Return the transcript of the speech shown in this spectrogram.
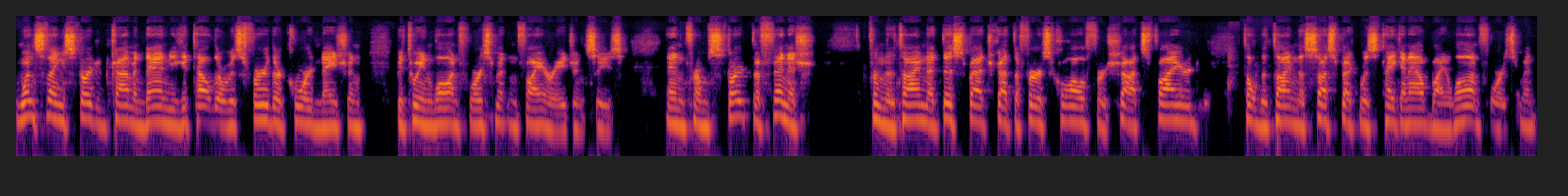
Once things started calming down, you could tell there was further coordination between law enforcement and fire agencies. And from start to finish, from the time that dispatch got the first call for shots fired till the time the suspect was taken out by law enforcement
